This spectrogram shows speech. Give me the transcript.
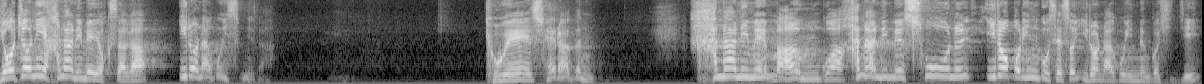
여전히 하나님의 역사가 일어나고 있습니다. 교회의 쇠락은 하나님의 마음과 하나님의 소원을 잃어버린 곳에서 일어나고 있는 것이지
